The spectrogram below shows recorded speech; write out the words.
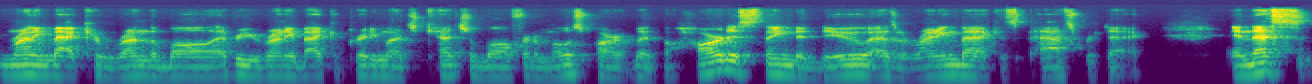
running back can run the ball. Every running back can pretty much catch a ball for the most part. But the hardest thing to do as a running back is pass protect, and that's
